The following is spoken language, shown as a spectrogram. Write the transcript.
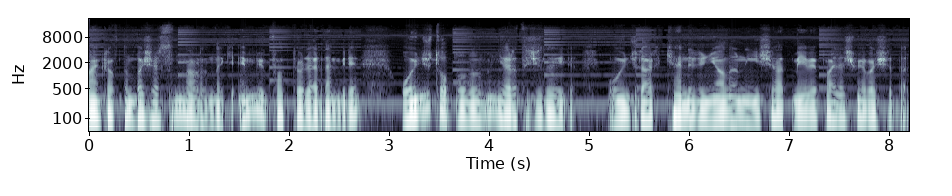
Minecraft'ın başarısının ardındaki en büyük faktörlerden biri oyuncu topluluğunun yaratıcılığıydı. Oyuncular kendi dünyalarını inşa etmeye ve paylaşmaya başladılar.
